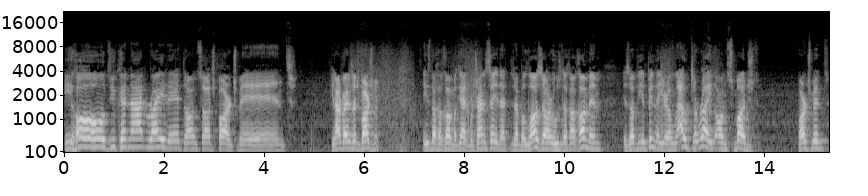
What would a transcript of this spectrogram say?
he holds you cannot write it on such parchment. Cannot write it on such parchment. He's the chacham. Again, we're trying to say that Rabbi Lazar, who's the chachamim, is of the opinion that you're allowed to write on smudged parchment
